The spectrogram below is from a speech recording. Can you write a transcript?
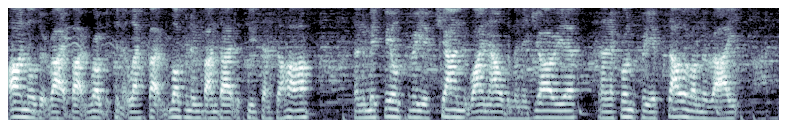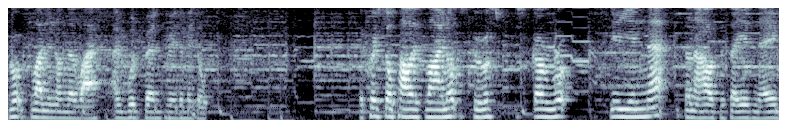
Arnold at right back, Robertson at left back, Lovren and Van Dijk the two centre halves. Then a midfield three of Chan, Wijnaldum and Ejaria. And a front three of Salah on the right, Brooks Lennon on the left and Woodburn through the middle. The Crystal Palace lineup, Skorupski in net, don't know how to say his name.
